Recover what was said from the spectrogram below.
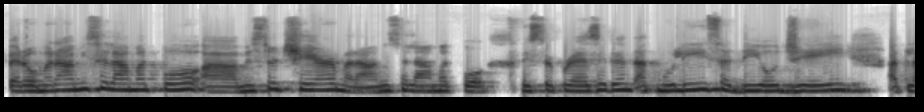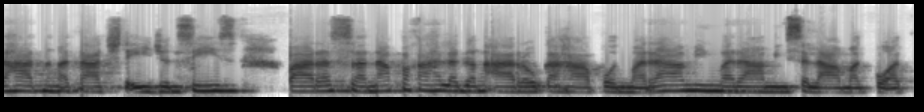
Pero maraming salamat po, uh, Mr. Chair, maraming salamat po, Mr. President, at muli sa DOJ at lahat ng attached agencies para sa napakahalagang araw kahapon. Maraming maraming salamat po at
